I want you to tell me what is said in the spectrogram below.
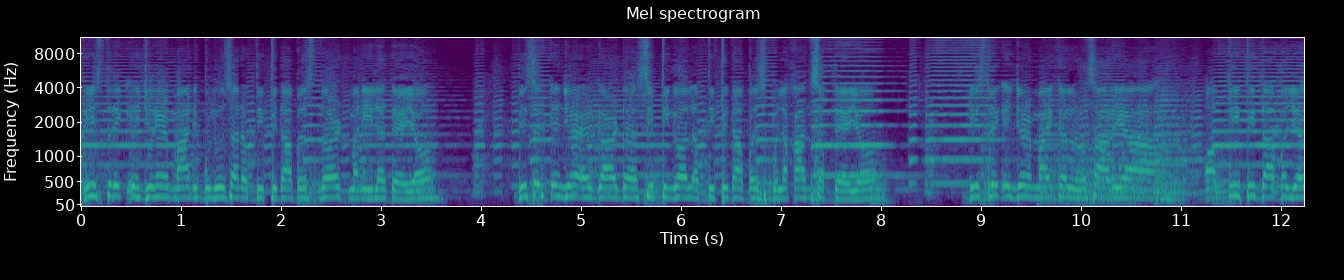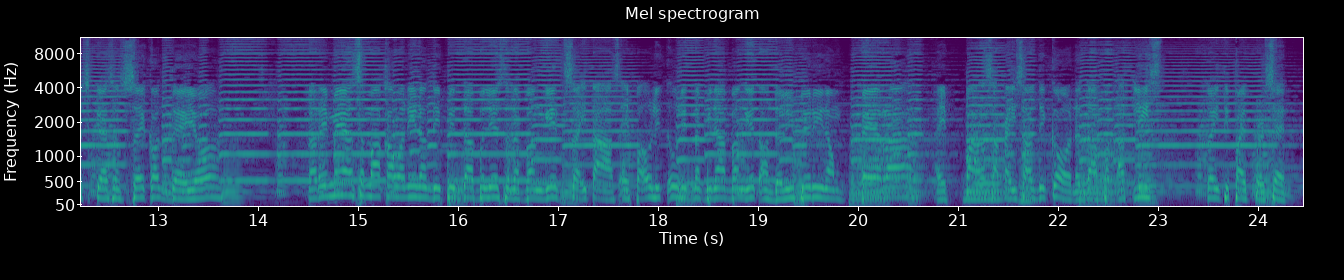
District Engineer Manny Bulusan of DPWS North, Manila Deo, District Engineer Edgardo C. Pingol of DPWS Bulacan, Sabdeo, District Engineer Michael Rosaria of DPWS Quezon Second Deo, Karamihan sa mga kawani ng DPWS na nabanggit sa itaas ay paulit-ulit na binabanggit ang delivery ng pera ay para sa kaisaldi ko na dapat at least 25%.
